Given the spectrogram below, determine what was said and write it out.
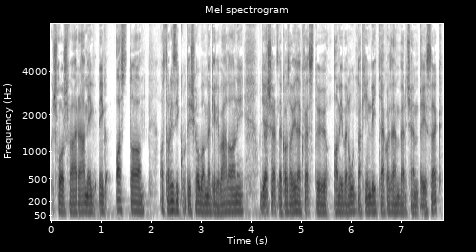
sors vár rá, még, még azt, a, azt a rizikót is jobban megéri vállalni, hogy esetleg az a lélekvesztő, amiben útnak indítják az embercsempészek,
